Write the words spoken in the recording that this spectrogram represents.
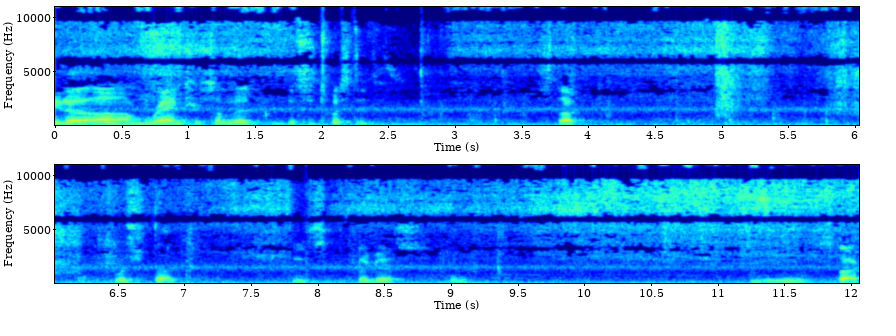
Need a um, wrench or something that this is twisted. Stuck. What's stuck? It's, I guess. Stuck.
